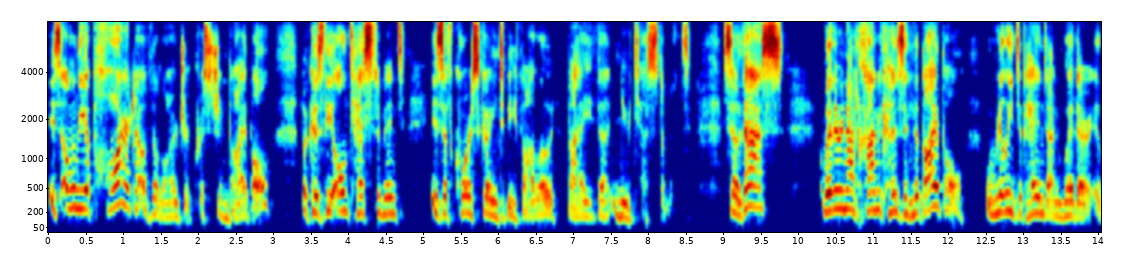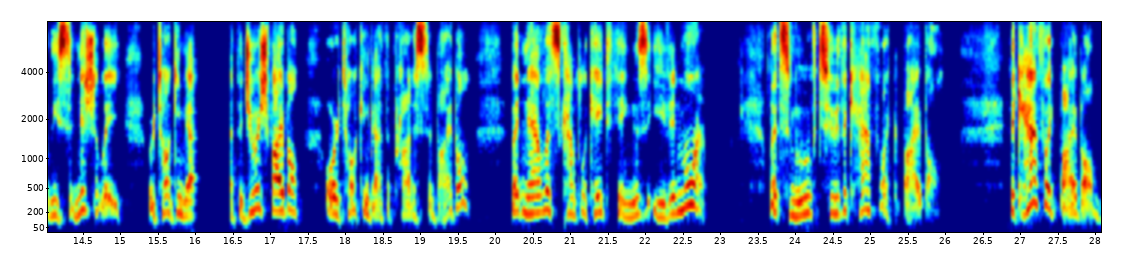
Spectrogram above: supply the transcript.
is only a part of the larger Christian Bible because the Old Testament is, of course, going to be followed by the New Testament. So, thus, whether or not Hanukkah is in the Bible will really depend on whether, at least initially, we're talking about the Jewish Bible or talking about the Protestant Bible. But now let's complicate things even more. Let's move to the Catholic Bible. The Catholic Bible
